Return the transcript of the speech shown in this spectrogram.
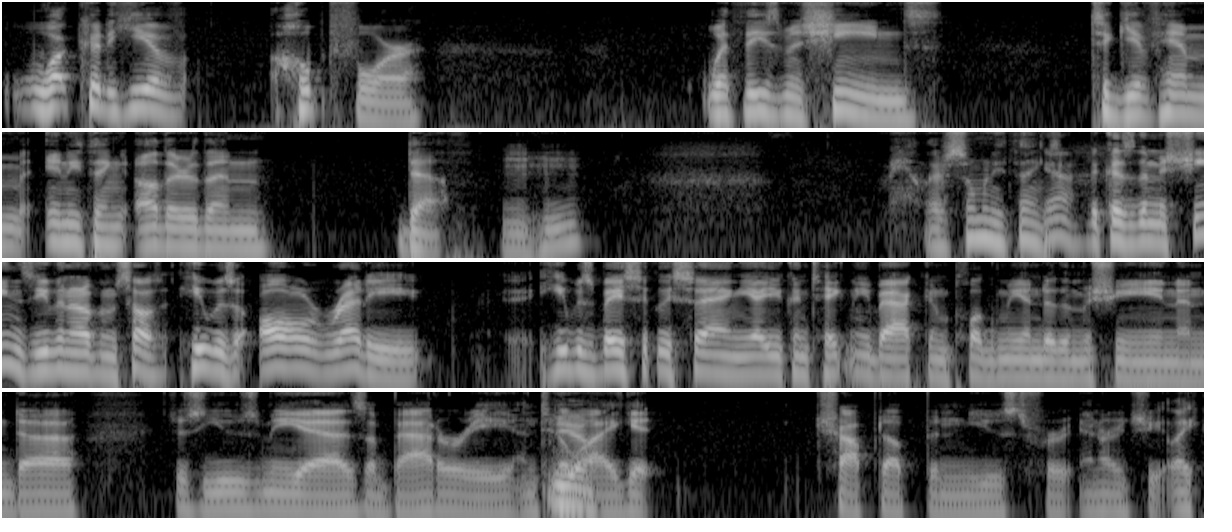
what could he have hoped for with these machines to give him anything other than death? Mm-hmm. There's so many things. Yeah, because the machines, even of themselves, he was already, he was basically saying, yeah, you can take me back and plug me into the machine and uh, just use me as a battery until Yeah. I get chopped up and used for energy. Like,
